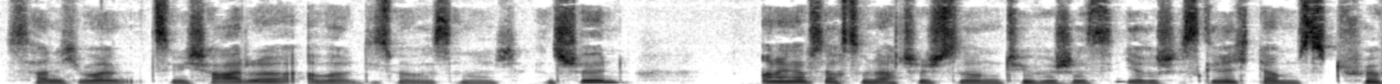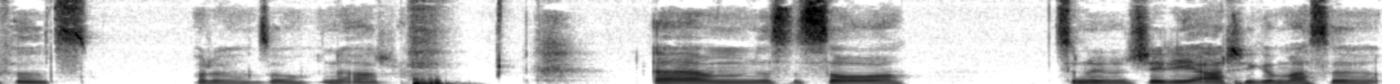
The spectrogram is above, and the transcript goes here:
Das fand ich immer ziemlich schade, aber diesmal war es dann halt ganz schön. Und dann gab es auch zum Nachtisch so ein typisches irisches Gericht namens Trifles oder so in der Art. ähm, das ist so, so eine Jelly-artige Masse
